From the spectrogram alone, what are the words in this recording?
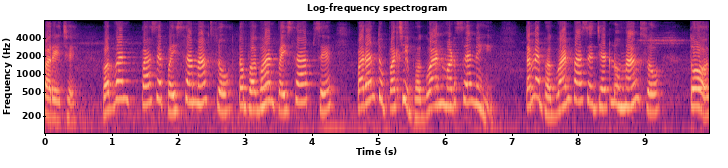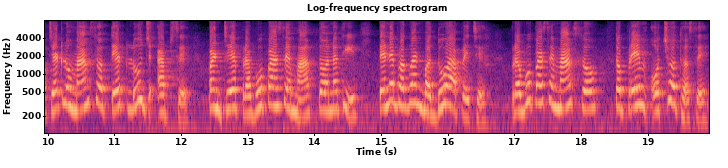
કરે છે. ભગવાન પાસે પૈસા માગશો તો ભગવાન પૈસા આપશે, પરંતુ પછી ભગવાન મળશે નહીં. તમે ભગવાન પાસે જેટલું માંગશો તો જેટલું માંગશો તેટલું જ આપશે. પણ જે પ્રભુ પાસે માગતો નથી, તેને ભગવાન બધું આપે છે. પ્રભુ પાસે માગશો તો પ્રેમ ઓછો થશે.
